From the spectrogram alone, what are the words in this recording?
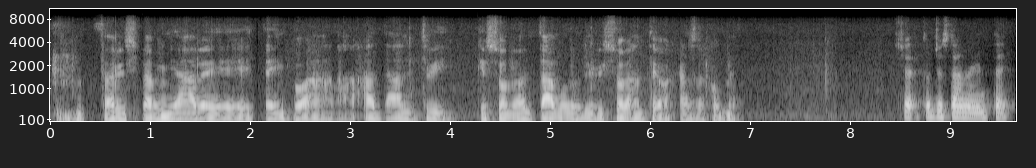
far risparmiare tempo a, ad altri che sono al tavolo del ristorante o a casa con me. Certo, giustamente.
